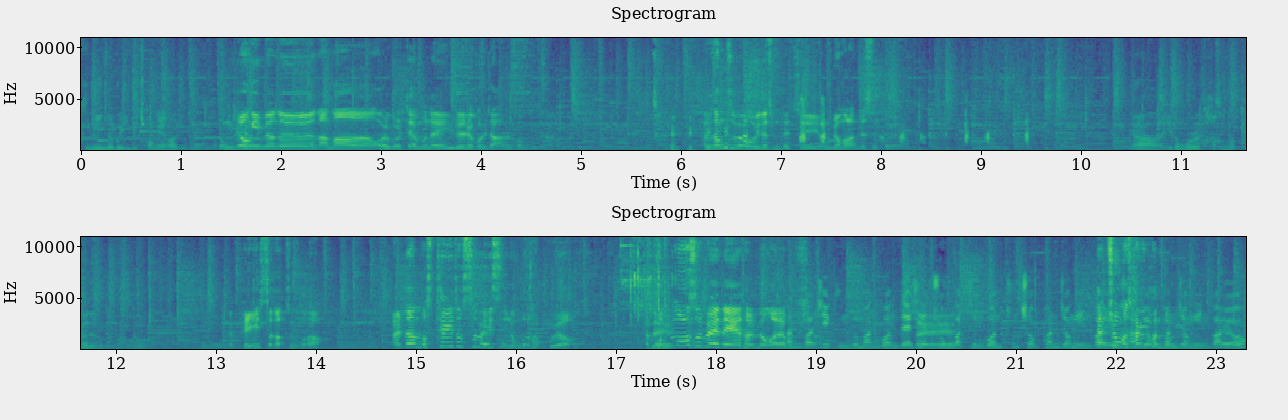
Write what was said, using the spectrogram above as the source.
군인으로 이미 정해가지고. 용병이면은 아마 얼굴 때문에 유례를 걸지 않을 겁니다. 현상수배범이 됐으면 됐지 용병은 안 됐을 거예요. 야 이런 거를 다 생각해야 되는구나. 음, 근데 베이스 같은 거라 일단 뭐 스테이터스 베이스는 이 정도로 잡고요. 네. 겉모습에 대해 설명을 한 해봅시다. 가지 궁금한 건데 네. 새총 같은 건 투척 판정인가요? 새총은 사격 사격 판정이에요. 판정인가요?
